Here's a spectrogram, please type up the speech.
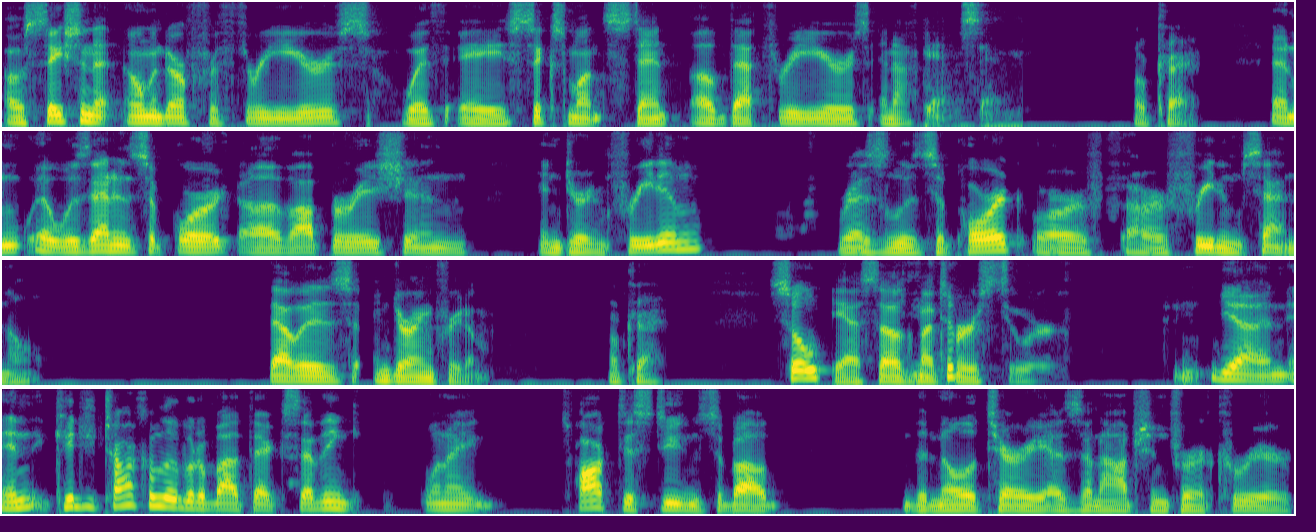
I was stationed at Elmendorf for three years with a six month stint of that three years in Afghanistan. Okay. And was that in support of Operation Enduring Freedom, Resolute Support, or, or Freedom Sentinel? That was Enduring Freedom. Okay. So, yeah, so that was my first tour. Yeah. And, and could you talk a little bit about that? Because I think when I talk to students about the military as an option for a career,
